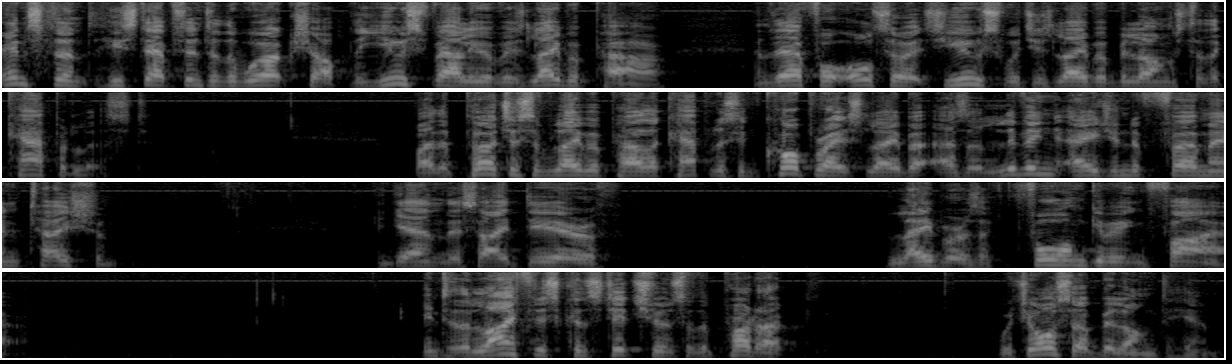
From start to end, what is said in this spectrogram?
instant he steps into the workshop, the use value of his labour power, and therefore also its use, which is labour, belongs to the capitalist. By the purchase of labour power, the capitalist incorporates labour as a living agent of fermentation. Again, this idea of labour as a form-giving fire into the lifeless constituents of the product which also belong to him.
